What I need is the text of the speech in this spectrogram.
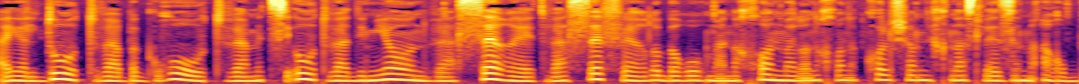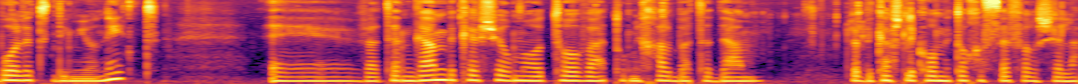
הילדות והבגרות והמציאות והדמיון והסרט והספר, לא ברור מה נכון, מה לא נכון, הכל שם נכנס לאיזה מערבולת דמיונית. אה, ואתן גם בקשר מאוד טוב, את ומיכל בת אדם, וביקשת לקרוא מתוך הספר שלה.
